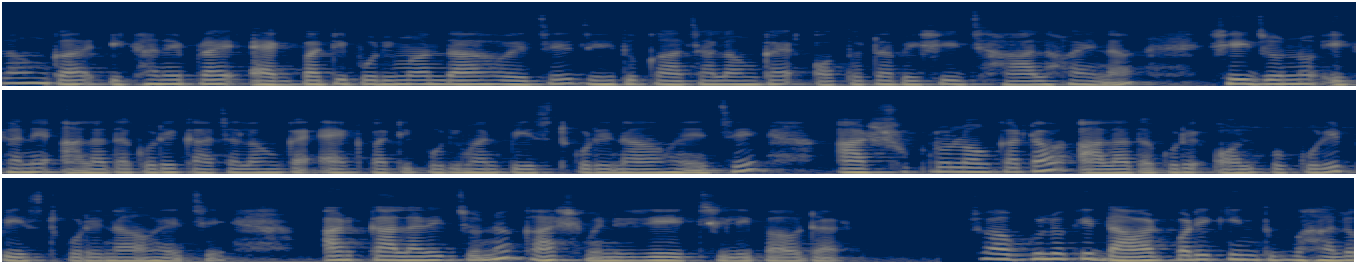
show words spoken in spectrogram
লঙ্কা এখানে প্রায় এক বাটি পরিমাণ দেওয়া হয়েছে। যেহেতু কাঁচা লঙ্কায় অতটা বেশি ঝাল হয় না, সেই জন্য এখানে আলাদা করে কাঁচা লঙ্কা এক বাটি পরিমাণ পেস্ট করে নেওয়া হয়েছে। আর শুকনো লঙ্কাটাও আলাদা করে অল্প করে পেস্ট করে নেওয়া হয়েছে। আর কালারের জন্য কাশ্মীরি রেড চিলি পাউডার। সবগুলোকে দেওয়ার পরে কিন্তু ভালো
